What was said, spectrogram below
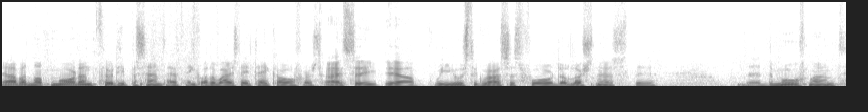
Yeah, but not more than 30%, I think, otherwise they take over. I see, yeah. We use the grasses for the lushness, the, the, the movement.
